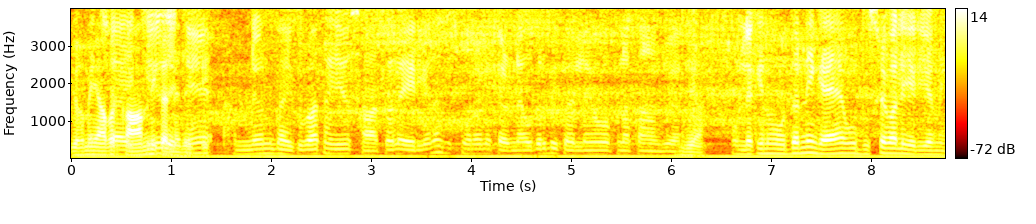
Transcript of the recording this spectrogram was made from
जो हमें यहाँ पर काम नहीं करने देती। हमने उन भाई को कहा था ये साथ वाला एरिया ना जिसमें उन्होंने करना है उधर भी कर लें वो अपना काम जो है। जी हाँ। लेकिन वो उधर नहीं गए हैं वो दूसरे वाले एरिया में।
